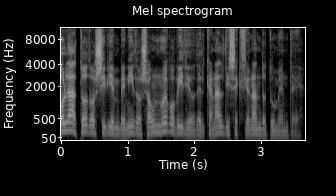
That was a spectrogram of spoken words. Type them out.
Hola a todos y bienvenidos a un nuevo vídeo del canal Diseccionando tu mente.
